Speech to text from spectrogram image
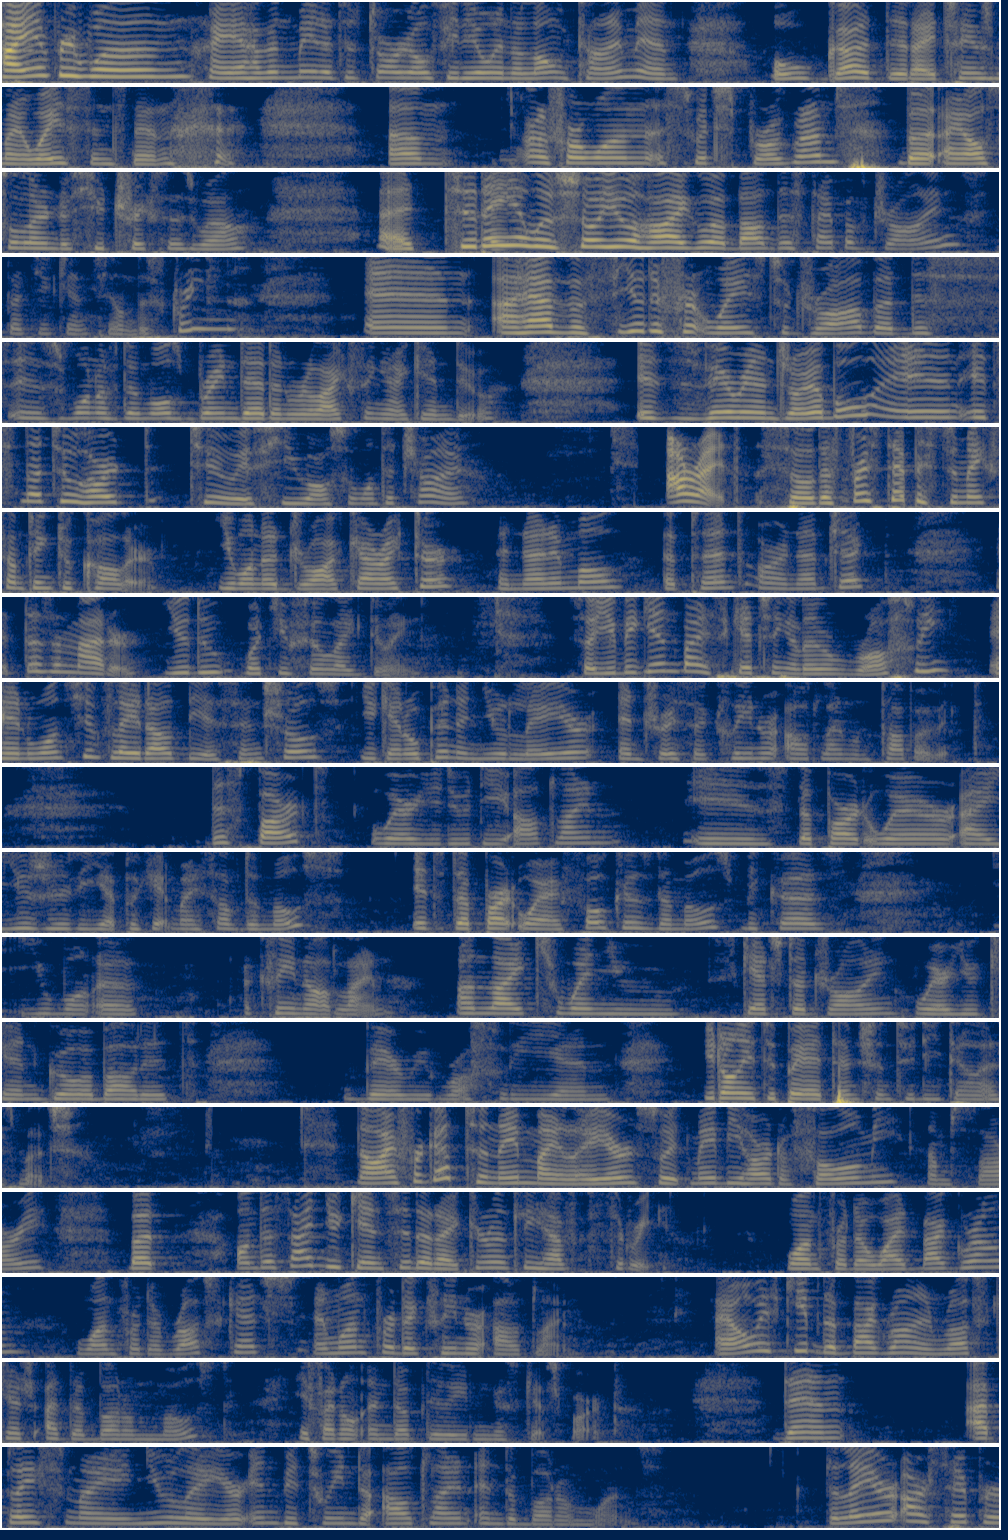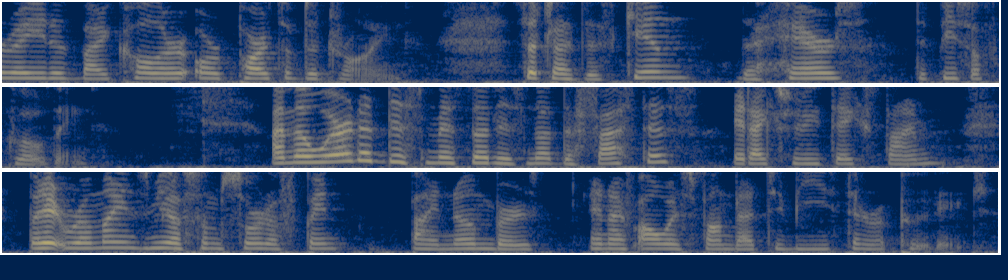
Hi everyone! I haven't made a tutorial video in a long time and oh god did I change my ways since then. um, I for one switched programs, but I also learned a few tricks as well. Uh, today I will show you how I go about this type of drawings that you can see on the screen. And I have a few different ways to draw, but this is one of the most brain dead and relaxing I can do. It's very enjoyable and it's not too hard too if you also want to try. Alright, so the first step is to make something to color. You want to draw a character, an animal, a plant, or an object? It doesn't matter, you do what you feel like doing. So you begin by sketching a little roughly, and once you've laid out the essentials, you can open a new layer and trace a cleaner outline on top of it. This part, where you do the outline, is the part where I usually apply myself the most. It's the part where I focus the most because you want a, a clean outline. Unlike when you sketch the drawing where you can go about it very roughly and you don't need to pay attention to detail as much. Now I forgot to name my layers so it may be hard to follow me, I'm sorry, but on the side you can see that I currently have three. One for the white background, one for the rough sketch, and one for the cleaner outline. I always keep the background and rough sketch at the bottom most, if I don't end up deleting the sketch part. Then I place my new layer in between the outline and the bottom ones. The layers are separated by color or parts of the drawing, such as the skin, the hairs, the piece of clothing. I'm aware that this method is not the fastest, it actually takes time, but it reminds me of some sort of paint by numbers and I've always found that to be therapeutic.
